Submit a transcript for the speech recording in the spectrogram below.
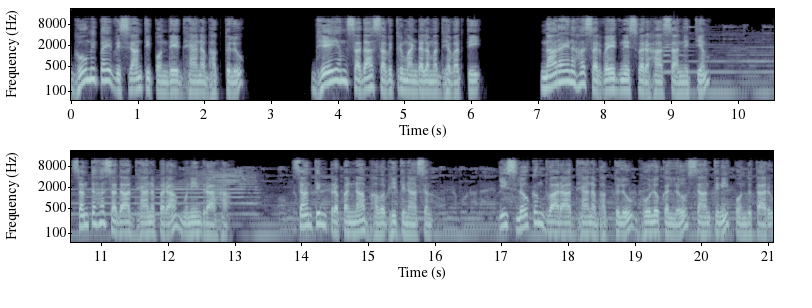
భూమిపై విశ్రాంతి పొందే ధ్యాన భక్తులు. ధ్యేయం సదా సవితృమండల మధ్యవర్తి. నారాయణ సర్వేజ్ఞేశ్వర సాన్నిత్యం సంతః సదా ధ్యానపరా మునీంద్రాః. శాంతిం ప్రపన్నా భవభీతినాశం. ఈ శ్లోకం ద్వారా ధ్యాన భక్తులు భూలోకంలో శాంతిని పొందుతారు.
